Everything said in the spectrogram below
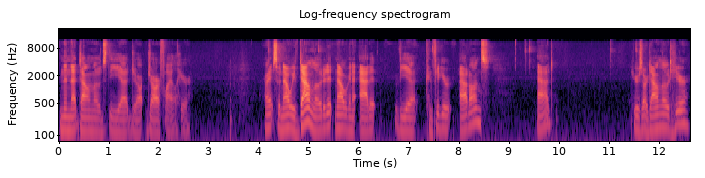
And then that downloads the uh, jar, jar, file here. All right so now we've downloaded it. Now we're going to add it via configure add-ons. Add. Here's our download here.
